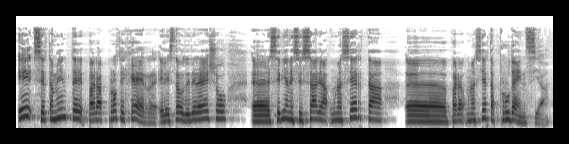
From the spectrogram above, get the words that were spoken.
Y ciertamente para proteger el Estado de Derecho eh, sería necesaria una cierta, eh, una cierta prudencia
